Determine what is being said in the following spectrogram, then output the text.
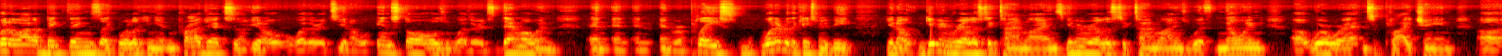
but a lot of big things like we're looking at in projects uh, you know whether it's you know installs whether it's demo and and and and, and replace whatever the case may be you know giving realistic timelines giving realistic timelines with knowing uh, where we're at in supply chain uh,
